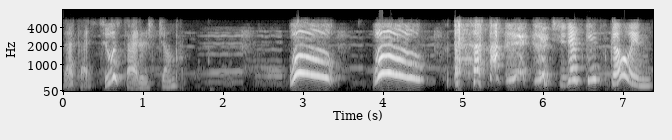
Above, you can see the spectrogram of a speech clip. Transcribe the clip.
That guy's suiciders jump. she just keeps going.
